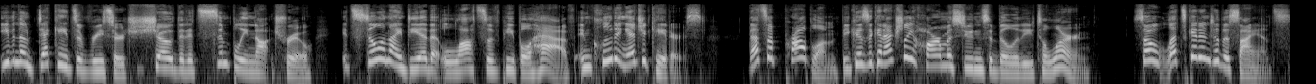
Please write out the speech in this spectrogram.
Even though decades of research show that it's simply not true, it's still an idea that lots of people have, including educators. That's a problem because it can actually harm a student's ability to learn. So let's get into the science.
